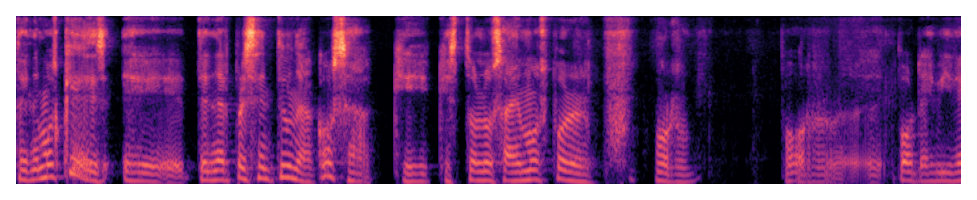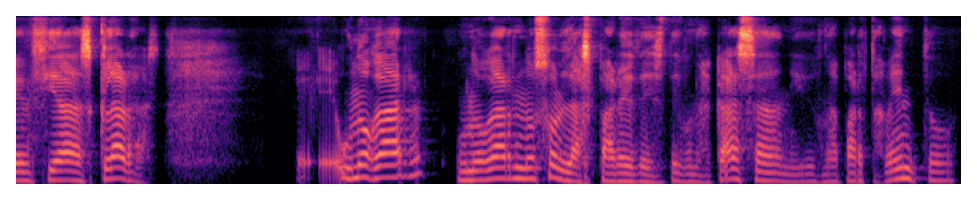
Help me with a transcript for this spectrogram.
tenemos que tener presente una cosa, que, esto lo sabemos por, por evidencias claras. Eh, un hogar, un hogar no son las paredes de una casa ni de un apartamento.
